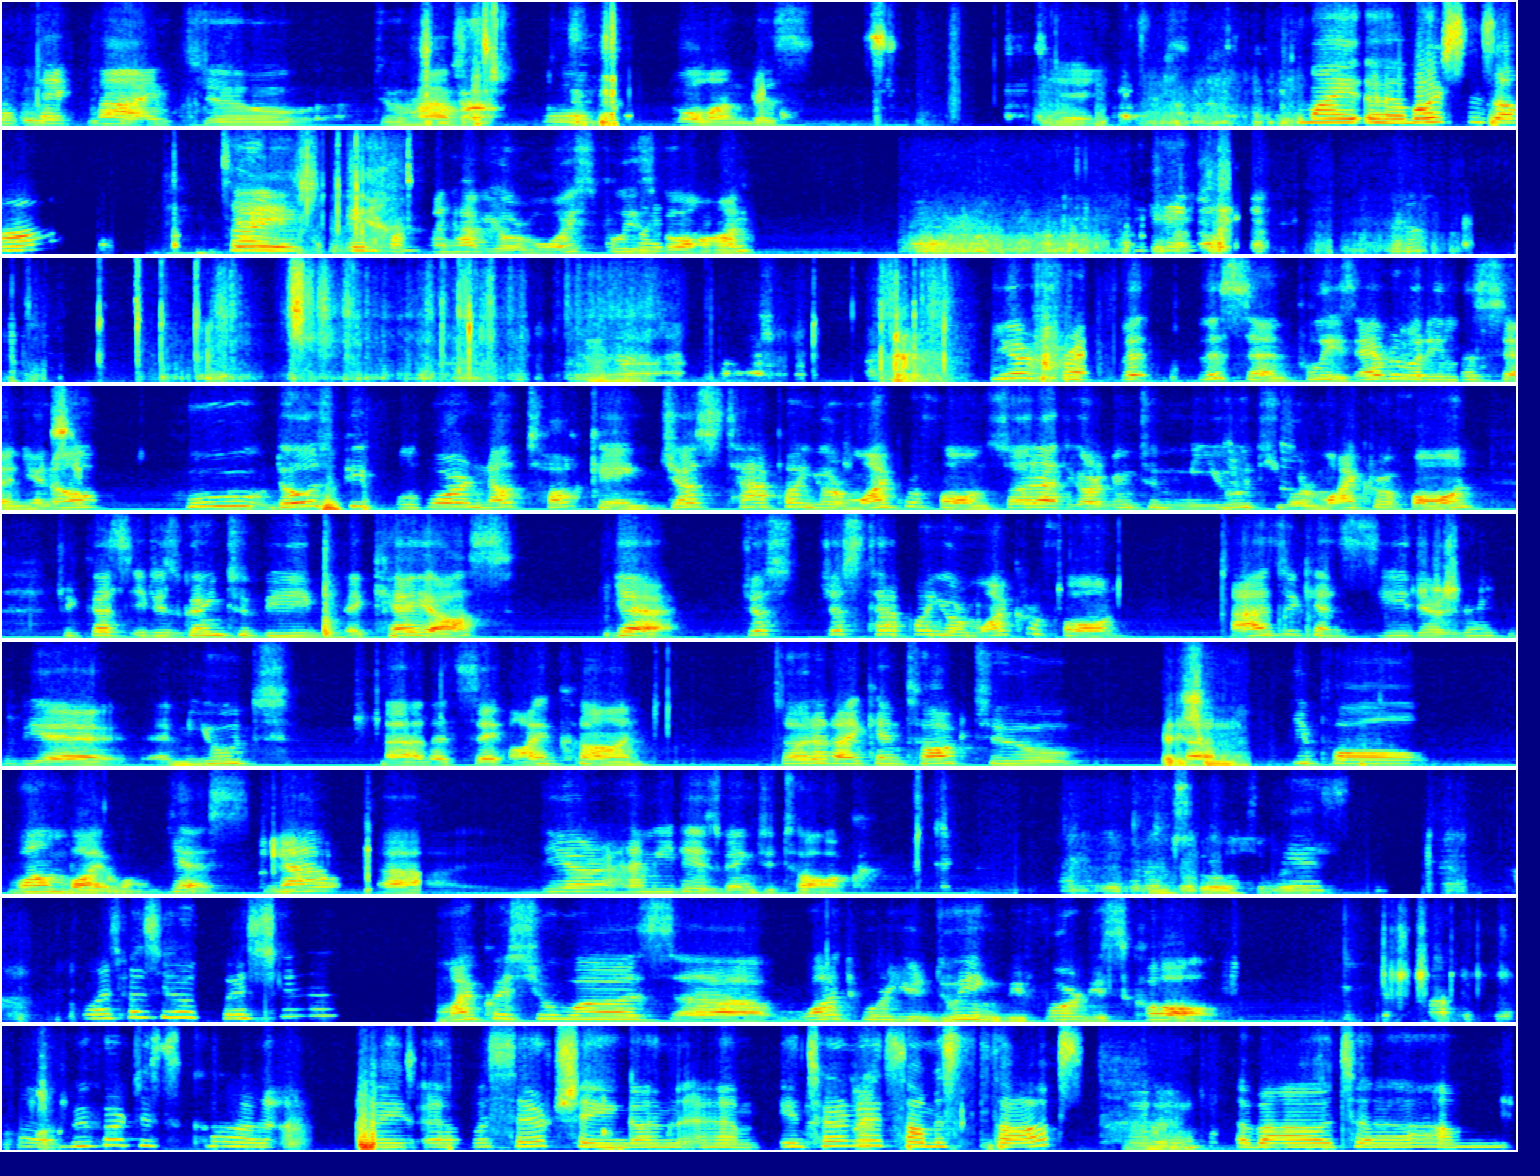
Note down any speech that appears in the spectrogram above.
will take time to to have a full control on this. Okay. My uh, voice is on. Sorry. Yeah, Of course, I have your voice. Please go on. Dear friend, li- listen, please, everybody listen, you know, who those people who are not talking, just tap on your microphone so that you are going to mute your microphone because it is going to be a chaos. Yeah, just just tap on your microphone. As you can see, there's going to be a, a mute, uh, let's say, icon so that I can talk to uh, people one by one. Yes. Now, uh, dear Hamide is going to talk. Yes. What was your question? My question was, uh, what were you doing before this call? Oh, before this call, I uh, was searching on um, internet some stuffs Mhm, about um,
